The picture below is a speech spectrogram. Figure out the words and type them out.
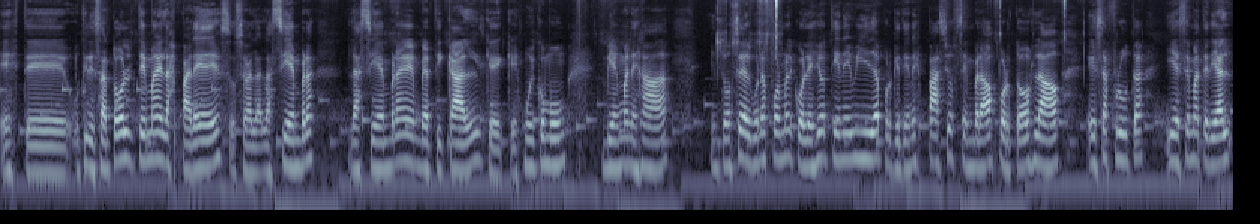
este, utilizar todo el tema de las paredes, o sea, la, siembra, la siembra en vertical, que, es muy común, bien manejada. Entonces, de alguna forma, el colegio tiene vida porque tiene espacios sembrados por todos lados. Esa fruta y ese material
